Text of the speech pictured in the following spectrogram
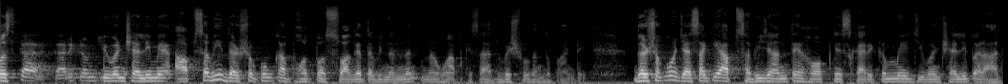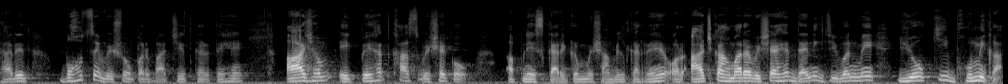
नमस्कार। कार्यक्रम जीवन शैली में आप सभी दर्शकों का बहुत बहुत स्वागत अभिनंदन। मैं हूँ आपके साथ विश्वबंधु पांडे। दर्शकों जैसा कि आप सभी जानते हैं हम अपने इस कार्यक्रम में जीवन शैली पर आधारित बहुत से विषयों पर बातचीत करते हैं। आज हम एक बेहद खास विषय को अपने इस कार्यक्रम में शामिल कर रहे हैं और आज का हमारा विषय है दैनिक जीवन में योग की भूमिका।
